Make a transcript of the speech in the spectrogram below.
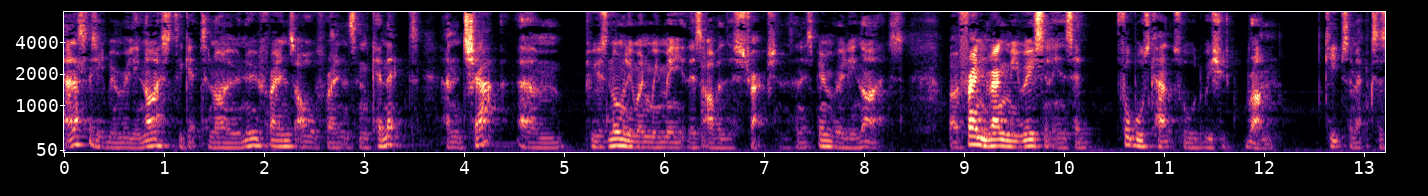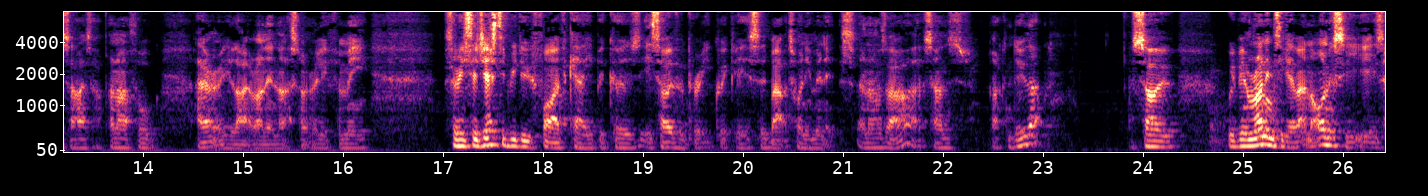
and that's actually been really nice to get to know new friends, old friends, and connect and chat. Um, because normally when we meet, there's other distractions, and it's been really nice. But a friend rang me recently and said, football's cancelled, we should run, keep some exercise up. And I thought, I don't really like running, that's not really for me. So he suggested we do 5k because it's over pretty quickly. It's about 20 minutes. And I was like, oh, that sounds, I can do that. So we've been running together and honestly it is,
